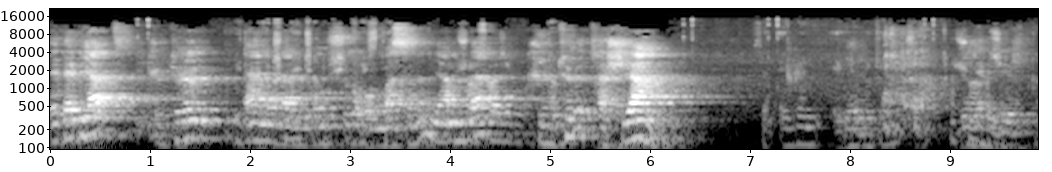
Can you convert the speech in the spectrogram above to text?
edebiyat kültürün en önemli unsuru olmasının yanında kültürü taşıyan Sen evren evrene gideceksin. Ha şu anda bilim şey bir, yaptın.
